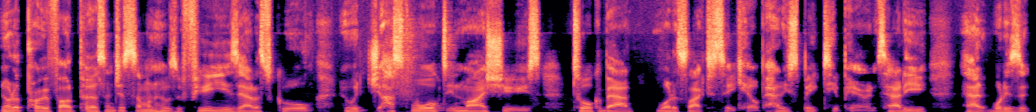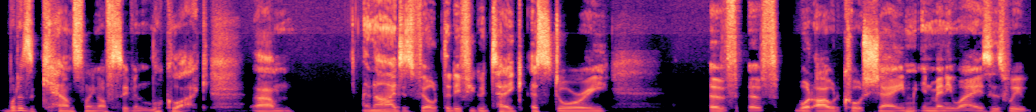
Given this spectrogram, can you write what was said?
not a profiled person, just someone who was a few years out of school, who had just walked in my shoes, talk about what it's like to seek help. How do you speak to your parents? How do you, how, what is it? What does a counseling office even look like? Um, and I just felt that if you could take a story of, of what I would call shame in many ways, as we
